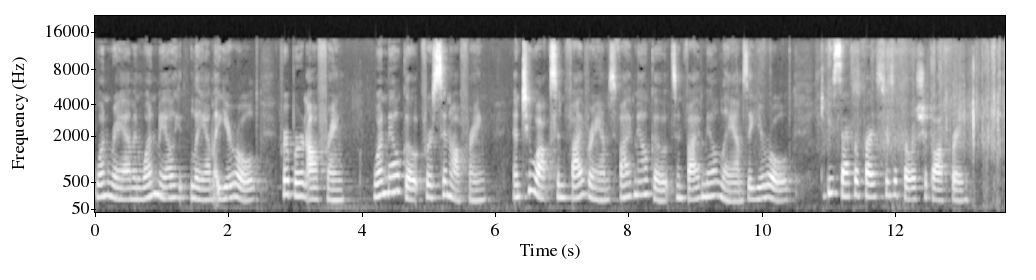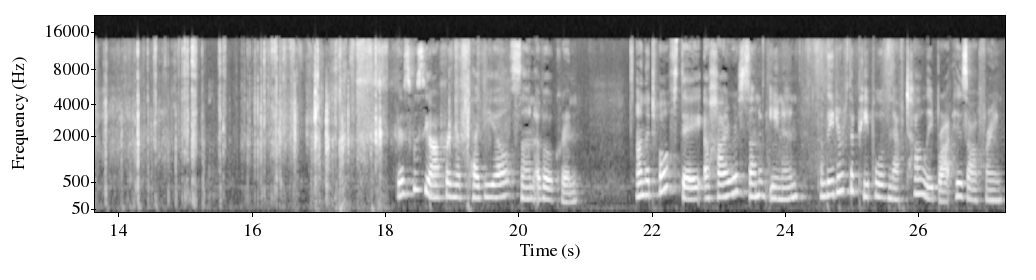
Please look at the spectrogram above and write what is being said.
one ram, and one male lamb a year old for a burnt offering, one male goat for a sin offering, and two oxen, five rams, five male goats, and five male lambs a year old to be sacrificed as a fellowship offering. This was the offering of Pagiel, son of Ocran. On the twelfth day, Ahira son of Enan, the leader of the people of Naphtali, brought his offering.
